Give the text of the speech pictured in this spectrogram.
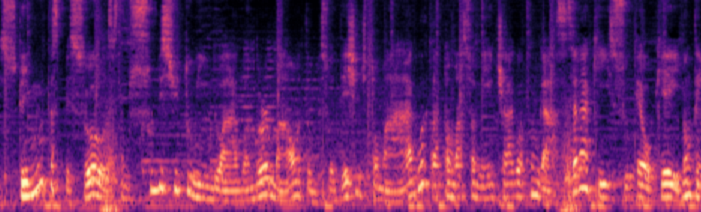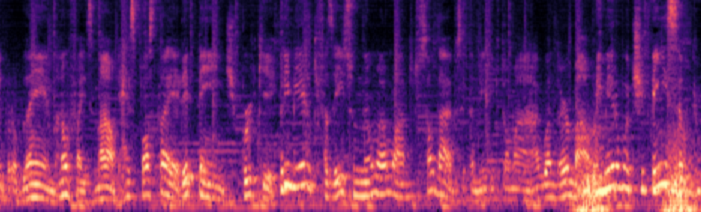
isso? Tem muitas pessoas que estão substituindo a água normal, então a pessoa deixa de tomar água para tomar somente água com gás. Será que isso é ok? Não tem problema? Não faz mal? A resposta é depende. Por quê? Primeiro que fazer isso não é um hábito saudável, você também tem que tomar água normal. Primeiro motivo, pensa que o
